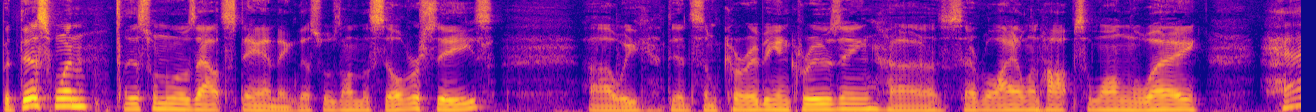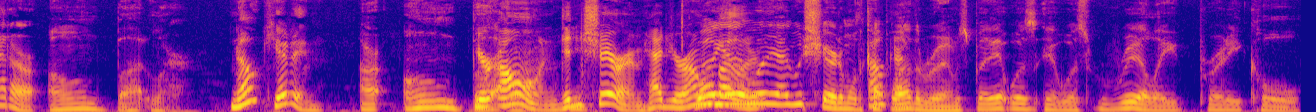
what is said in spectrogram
But this one, this one was outstanding. This was on the Silver Seas. Uh, we did some Caribbean cruising, uh, several island hops along the way. Had our own butler No kidding. our own butler. Your own. Didn't share him. Had your own Well, yeah, well, yeah, we shared him with a couple Okay. other rooms, but it was it was really pretty cool.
